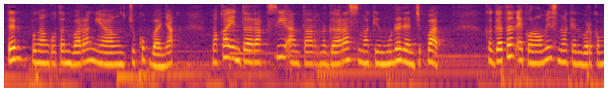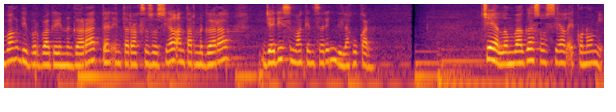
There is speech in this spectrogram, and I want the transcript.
dan pengangkutan barang yang cukup banyak, maka interaksi antar negara semakin mudah dan cepat. Kegiatan ekonomi semakin berkembang di berbagai negara dan interaksi sosial antar negara jadi semakin sering dilakukan. C. Lembaga Sosial Ekonomi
